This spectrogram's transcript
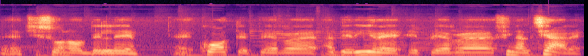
eh, ci sono delle eh, quote per eh, aderire e per eh, finanziare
